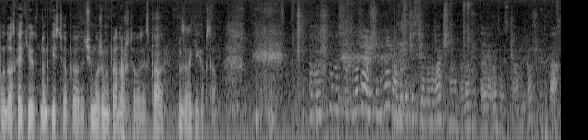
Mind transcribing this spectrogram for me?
Будь ласка, які думки з цього приводу? Чи можемо продовжити розгляд справи за таких обставин? Ну, на суд вважаю, що не можемо без участі обвинуваченого продовжити розгляд справи. Прошу відкласти.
